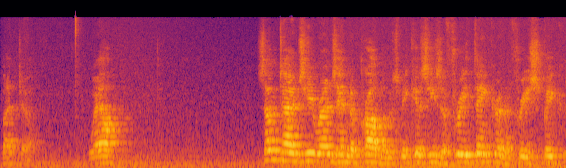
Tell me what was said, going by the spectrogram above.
But, uh, well, sometimes he runs into problems because he's a free thinker and a free speaker.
